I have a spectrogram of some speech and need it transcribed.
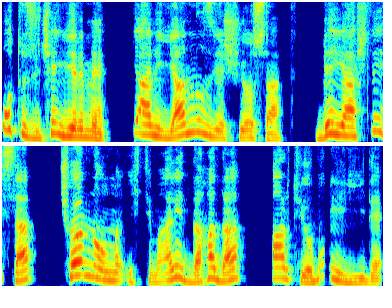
33'e 20. Yani yalnız yaşıyorsa ve yaşlıysa churn olma ihtimali daha da artıyor. Bu bilgiyi de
